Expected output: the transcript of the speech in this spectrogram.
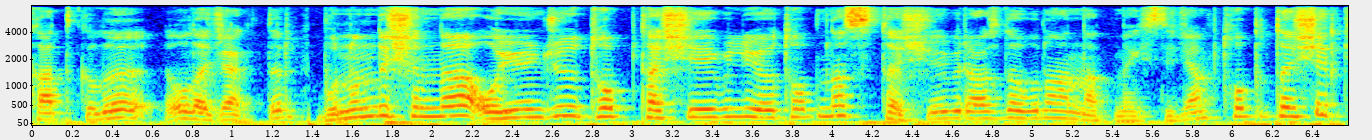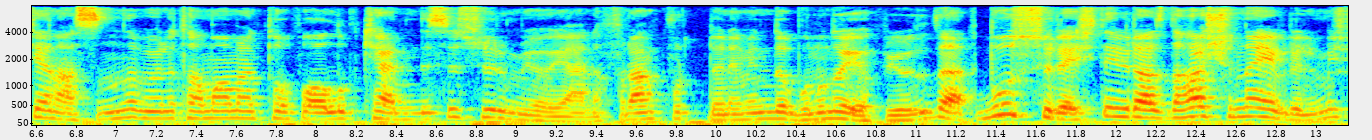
katkılı olacaktır. Bunun dışında oyuncu top taşıyabiliyor. Top nasıl taşıyor? Biraz da bunu anlatmak isteyeceğim. Topu taşırken aslında böyle tamamen topu alıp kendisi sürmüyor yani. Frankfurt döneminde bunu da yapıyordu da bu süreçte biraz daha şuna evrilmiş.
